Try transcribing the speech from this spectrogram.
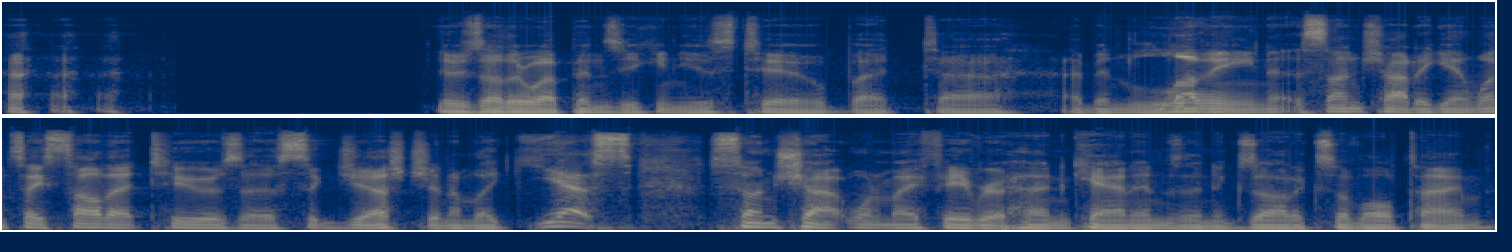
There's other weapons you can use too, but uh, I've been loving Sunshot again. Once I saw that too as a suggestion, I'm like, yes, Sunshot, one of my favorite hand cannons and exotics of all time.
